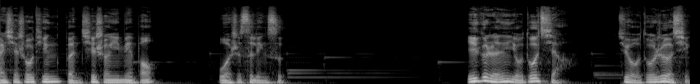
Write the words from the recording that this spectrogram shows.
感谢收听本期声音面包，我是四零四。一个人有多假，就有多热情；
